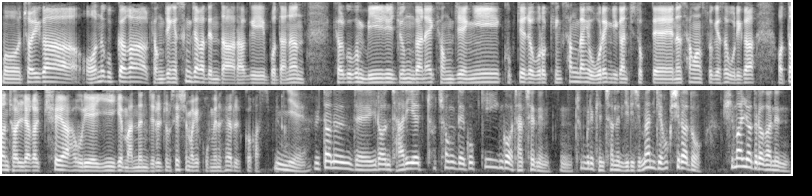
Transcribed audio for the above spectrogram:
뭐 저희가 어느 국가가 경쟁의 승자가 된다라기보다는 결국은 미중 간의 경쟁이 국제적으로 상당히 오랜 기간 지속되는 상황 속에서 우리가 어떤 전략을 취해야 우리의 이익에 맞는지를 좀 세심하게 고민을 해야 될 것 같습니다. 예. 일단은 이제 이런 자리에 초청되고 끼인 것 자체는 음, 충분히 괜찮은 일이지만 이게 혹시라도 휘말려 들어가는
